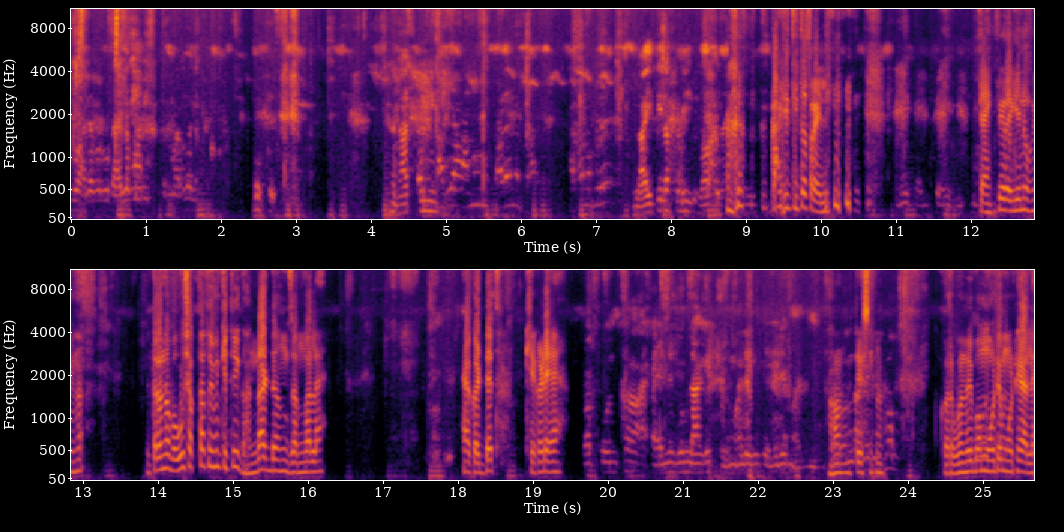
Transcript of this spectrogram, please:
जो आल्या बरोबर डायलॉग मारी मारला ना. लाईती लकडी गाडी तिथंच राहिली. टँकी रगीन होईना मित्रांनो बघू शकता तुम्ही किती घनदाट डंग जंगल आहे. ह्या गड्ड्यात खेकडे आहे. कोणता। हा तेच ना. करवंदे बा मोठे मोठे आले.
